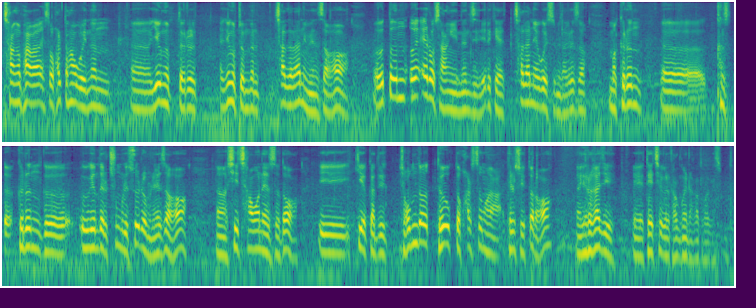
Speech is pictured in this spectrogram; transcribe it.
창업해서 활동하고 있는 어, 영업들을 영업점들을 찾아다니면서 어떤 애로사항이 있는지 이렇게 찾아내고 있습니다. 그래서 뭐 그런 어, 컨- 어, 그런 그 의견들을 충분히 수렴을 해서 어, 시 차원에서도 이 기업가들이 좀 더 더욱 더 활성화될 수 있도록 여러 가지 예, 대책을 강구해 나가도록 하겠습니다.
